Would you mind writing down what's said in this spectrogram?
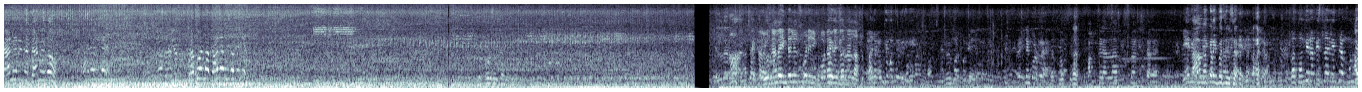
ಬ್ಯಾನರ್ ಇದೆ ಬ್ಯಾನರು ಇವ್ರನ್ನೆಲ್ಲ ಹಿಂದೆ ನಾವು ಈ ಕಡೆಗೆ ಬರ್ತೀವಿ ಸರ್. ಇವತ್ತೊಂದಿನ ಬಿಸಿಲಲ್ಲಿ ಮುಂದೆ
